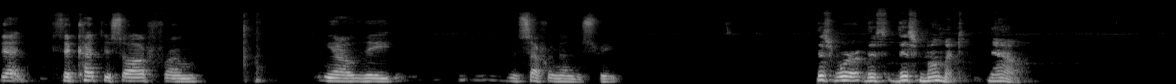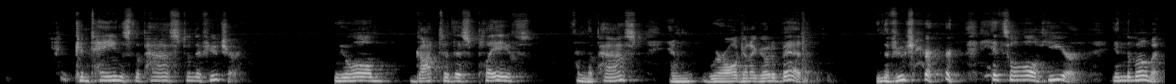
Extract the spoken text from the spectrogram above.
that to cut this off from, you know, the, the suffering on the street. this word this this moment now contains the past and the future. We all got to this place from the past and we're all going to go to bed in the future. It's all here in the moment.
